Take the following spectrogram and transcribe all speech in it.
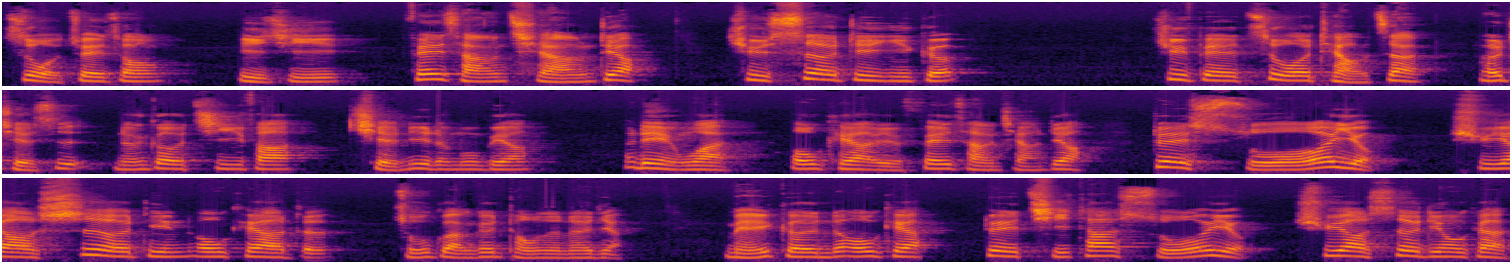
自我追踪，以及非常强调去设定一个具备自我挑战，而且是能够激发潜力的目标。另外，OKR 也非常强调对所有需要设定 OKR 的主管跟同仁来讲。每一个人的 OKR 对其他所有需要设定 OKR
